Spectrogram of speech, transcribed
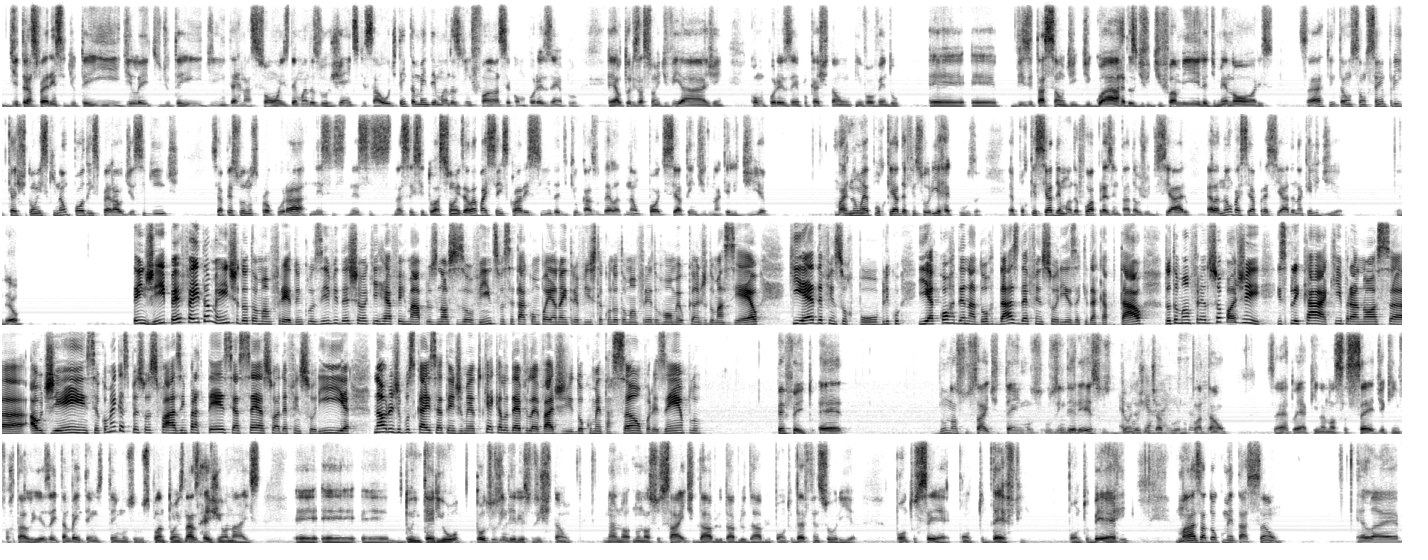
de transferência de UTI, de leitos de UTI, de internações, demandas urgentes de saúde. Tem também demandas de infância, como, por exemplo, é, autorizações de viagem, como, por exemplo, questão envolvendo é, é, visitação de, de guardas de, de, família, de menores, certo? Então, são sempre questões que não podem esperar o dia seguinte. Se a pessoa nos procurar nesses, nesses, nessas situações, ela vai ser esclarecida de que o caso dela não pode ser atendido naquele dia, mas não é porque a defensoria recusa, é porque se a demanda for apresentada ao judiciário, ela não vai ser apreciada naquele dia. Entendeu? Entendi perfeitamente, doutor Manfredo. Inclusive, deixa eu aqui reafirmar para os nossos ouvintes: você está acompanhando a entrevista com o doutor Manfredo Romeu Cândido Maciel, que é defensor público e é coordenador das defensorias aqui da capital. Doutor Manfredo, senhor pode explicar aqui para a nossa audiência como é que as pessoas fazem para ter esse acesso à defensoria? Na hora de buscar esse atendimento, o que é que ela deve levar de documentação, por exemplo? Perfeito. É, no nosso site temos os endereços de é onde a gente a atua no plantão, certo? É aqui na nossa sede, aqui em Fortaleza, e também temos, temos os plantões nas regionais é, é, é, do interior. Todos os endereços estão na, no, no nosso site, www.defensoria.ce.def.br, mas a documentação ela é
